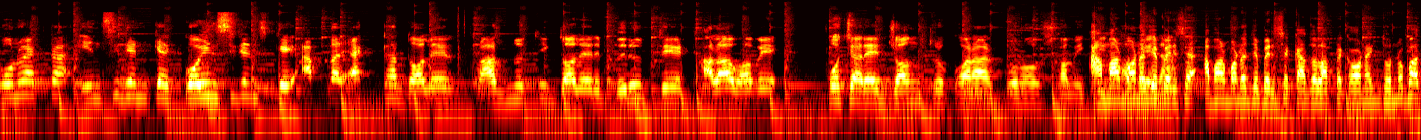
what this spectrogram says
কোন একটা ইনসিডেন্টকে কোইন্সিডেন্সকে আপনার একটা দলের রাজনৈতিক দলের বিরুদ্ধে ঢালাওভাবে প্রচারের যন্ত্র করার কোনো সমীক্ষা আমার মনে হয় যে হবে আমার মনে হয় যে বেরিস্টার কাজল আপনাকে অনেক ধন্যবাদ।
